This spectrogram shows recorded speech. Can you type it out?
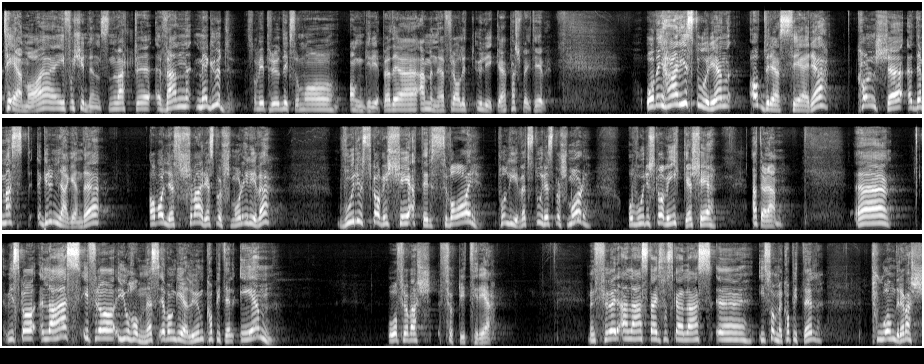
temaet i forkynnelsen vært 'venn med Gud'. Så vi prøvde liksom å angripe det emnet fra litt ulike perspektiv. Og denne historien adresserer kanskje det mest grunnleggende av alle svære spørsmål i livet. Hvor skal vi se etter svar på livets store spørsmål, og hvor skal vi ikke se etter dem? Eh, vi skal lese fra Johannes evangelium kapittel 1 og fra vers 43. Men før jeg leser der, så skal jeg lese eh, i samme kapittel to andre vers.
